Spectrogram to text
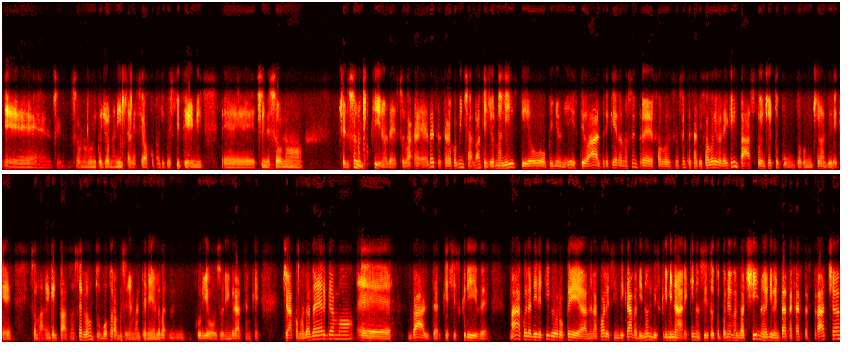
e, sono l'unico giornalista che si occupa di questi temi, e ce ne sono ce ne sono un pochino adesso, eh, adesso stanno cominciando anche giornalisti o opinionisti o altri che erano sempre, sono sempre stati favorevoli al Green Pass, poi a un certo punto cominciano a dire che insomma, il Green Pass non serve a un tubo, però bisogna mantenerlo. Mm, curioso, ringrazio anche Giacomo da Bergamo, eh, Walter che ci scrive ma quella direttiva europea nella quale si indicava di non discriminare chi non si sottoponeva al vaccino è diventata carta straccia?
